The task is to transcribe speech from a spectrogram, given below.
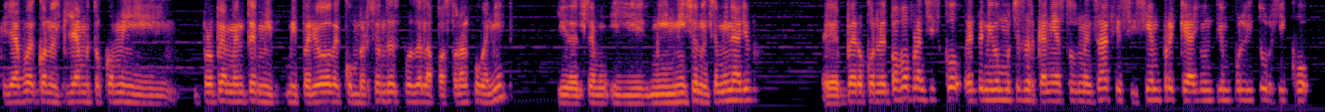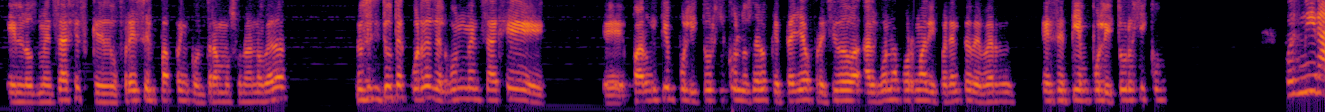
que ya fue con el que ya me tocó mi, propiamente mi, mi periodo de conversión después de la pastoral juvenil y, del, y mi inicio en el seminario eh, pero con el Papa Francisco he tenido mucha cercanía a estos mensajes y siempre que hay un tiempo litúrgico, en los mensajes que ofrece el Papa encontramos una novedad. No sé si tú te acuerdas de algún mensaje eh, para un tiempo litúrgico, Lucero, que te haya ofrecido alguna forma diferente de ver ese tiempo litúrgico. Pues mira,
